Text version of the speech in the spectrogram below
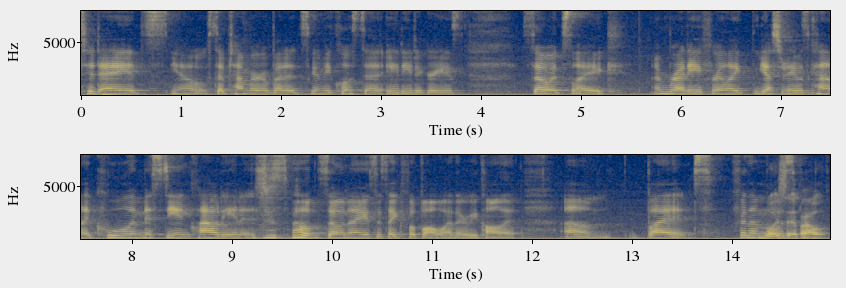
today it's you know September, but it's going to be close to 80 degrees. So it's like I'm ready for like yesterday was kind of like cool and misty and cloudy, and it just felt so nice. It's like football weather, we call it. Um, but for the What most is it about?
